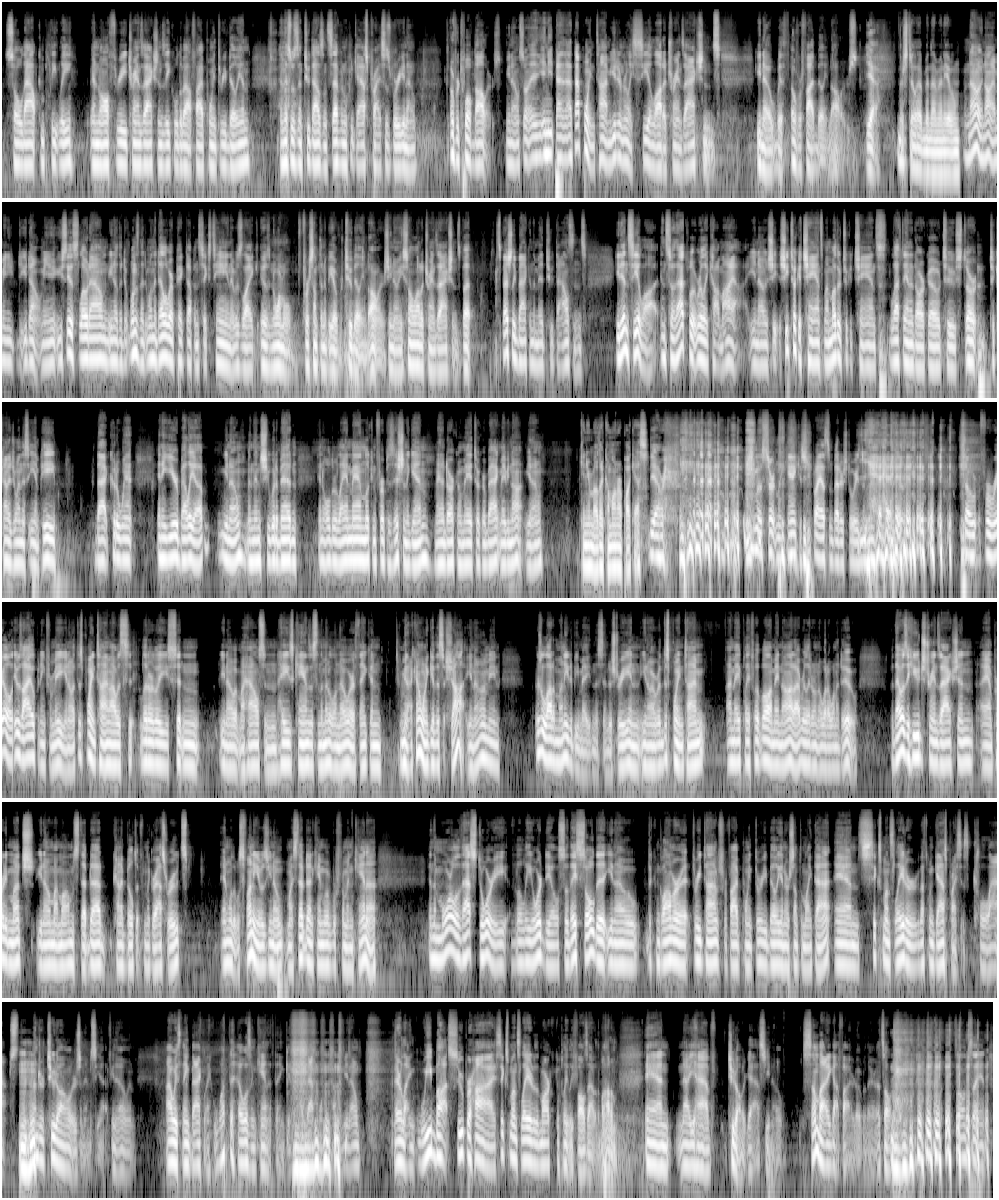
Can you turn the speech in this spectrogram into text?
sold out completely. And all three transactions equaled about 5.3 billion. And this was in 2007 when gas prices were, you know, over twelve dollars. You know, so and, and, and, at that point in time, you didn't really see a lot of transactions. You know, with over five billion dollars. Yeah. There still haven't been that many of them. No, no. I mean, you, you don't. I mean, you, you see the slowdown. You know, the ones that when the Delaware picked up in sixteen, it was like it was normal for something to be over two billion dollars. You know, you saw a lot of transactions, but especially back in the mid two thousands, you didn't see a lot, and so that's what really caught my eye you know, she she took a chance. My mother took a chance, left Anadarko to start to kind of join this E&P that could have went in a year belly up, you know, and then she would have been an older landman looking for a position again. Anadarko may have took her back, maybe not, you know. Can your mother come on our podcast? Yeah, right. she most certainly can because she probably has some better stories. yeah. so for real, it was eye opening for me. You know, at this point in time, I was literally sitting you know, at my house in Hays, Kansas, in the middle of nowhere, thinking, I mean, I kind of want to give this a shot. You know, I mean, there's a lot of money to be made in this industry, and you know, at this point in time, I may play football, I may not. I really don't know what I want to do. But that was a huge transaction, and pretty much, you know, my mom's stepdad kind of built it from the grassroots. And what was funny, it was, you know, my stepdad came over from Encana and the moral of that story, the Leor deal, so they sold it, you know, the conglomerate three times for 5.3 billion or something like that. And six months later, that's when gas prices collapsed mm-hmm. under $2 an MCF, you know, and I always think back like, what the hell was Encana thinking at that point in time? You know, they're like, we bought super high. Six months later, the market completely falls out of the bottom, and now you have two dollar gas. You know, somebody got fired over there. That's all. That's all I'm saying.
